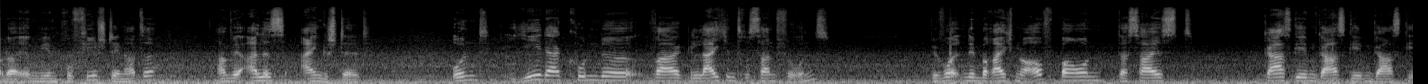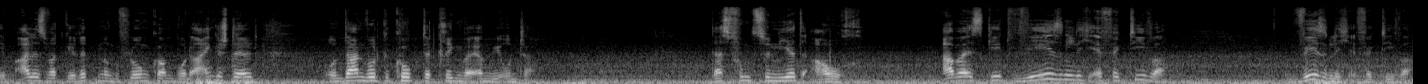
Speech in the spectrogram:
oder irgendwie im Profil stehen hatte, haben wir alles eingestellt. Und jeder Kunde war gleich interessant für uns. Wir wollten den Bereich nur aufbauen, das heißt Gas geben, Gas geben, Gas geben. Alles, was geritten und geflogen kommt, wurde eingestellt und dann wurde geguckt, das kriegen wir irgendwie unter. Das funktioniert auch, aber es geht wesentlich effektiver. Wesentlich effektiver.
